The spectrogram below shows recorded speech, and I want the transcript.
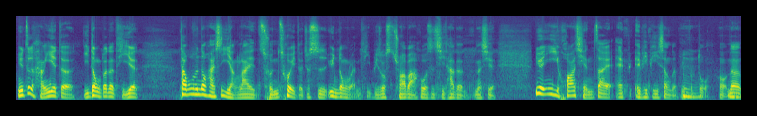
因为这个行业的移动端的体验。大部分都还是仰赖纯粹的，就是运动软体，比如说 Strava 或者是其他的那些，愿意花钱在 A A P P 上的并不多。嗯、哦，那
